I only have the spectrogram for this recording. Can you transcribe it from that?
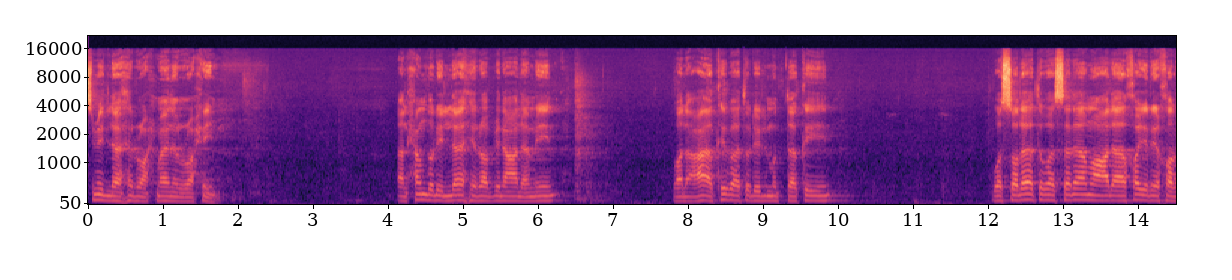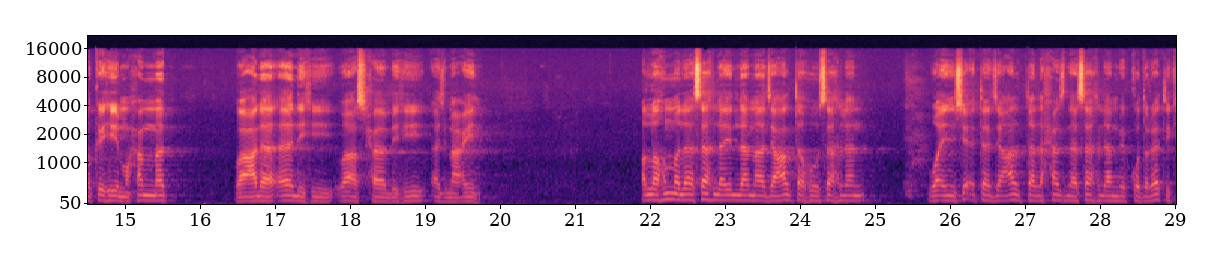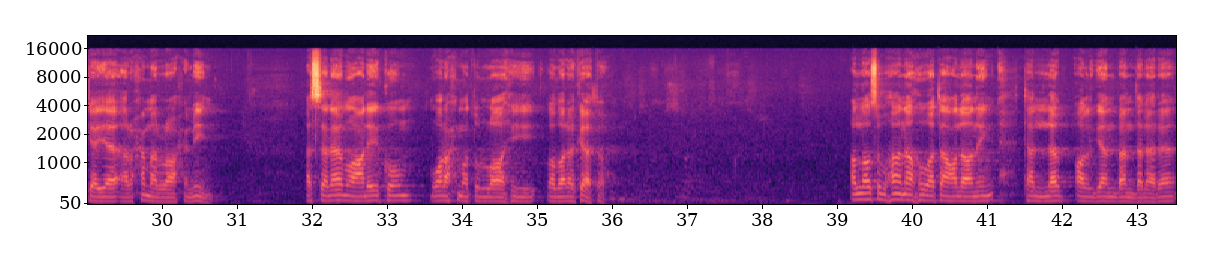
بسم الله الرحمن الرحيم الحمد لله رب العالمين والعاقبة للمتقين والصلاة والسلام على خير خلقه محمد وعلى آله وأصحابه أجمعين اللهم لا سهل إلا ما جعلته سهلا وإن شئت جعلت الحزن سهلا بقدرتك يا أرحم الراحمين السلام عليكم ورحمة الله وبركاته alloh subhanahu va taoloning tanlab olgan bandalari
